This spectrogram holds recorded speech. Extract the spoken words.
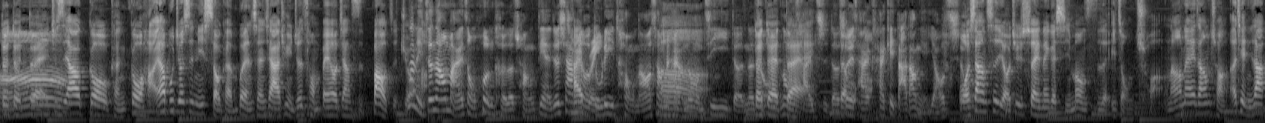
对对对，哦、就是要够可能够好，要不就是你手可能不能伸下去，你就从背后这样子抱着就好。那你真的要买一种混合的床垫，就下面有独立筒，然后上面还有那种记忆的那种、嗯、对对对那种材质的，所以才才可以达到你的要求。我上次有去睡那个席梦思的一种床，然后那一张床，而且你知道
